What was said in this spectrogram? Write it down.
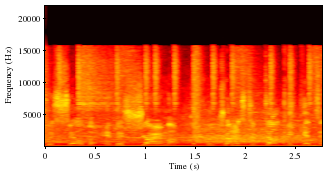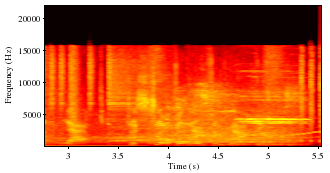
da Silva into Sharma, who tries to dunk it, gets it blocked. da Silva lays it back in.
